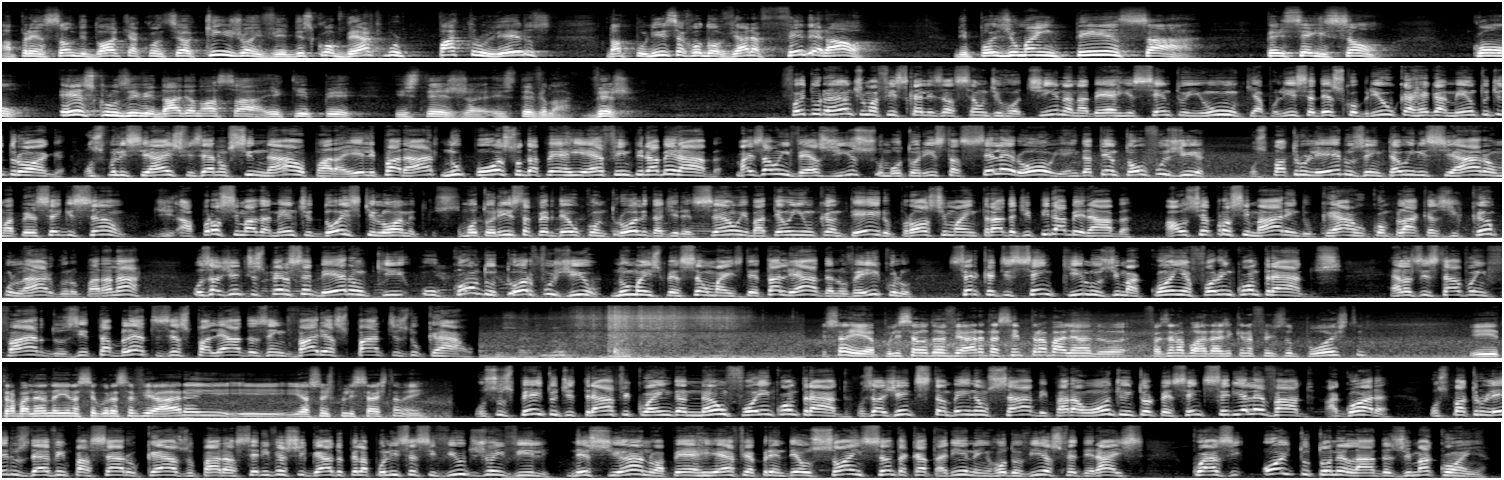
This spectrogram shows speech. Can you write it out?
A apreensão de droga que aconteceu aqui em Joinville, descoberto por patrulheiros da Polícia Rodoviária Federal, depois de uma intensa perseguição com exclusividade, a nossa equipe esteja, esteve lá. Veja. Foi durante uma fiscalização de rotina na BR-101 que a polícia descobriu o carregamento de droga. Os policiais fizeram sinal para ele parar no posto da PRF em Piraberaba. Mas ao invés disso, o motorista acelerou e ainda tentou fugir. Os patrulheiros então iniciaram uma perseguição de aproximadamente 2 quilômetros. O motorista perdeu o controle da direção e bateu em um canteiro próximo à entrada de Piraberaba. Ao se aproximarem do carro com placas de Campo Largo, no Paraná, os agentes perceberam que o condutor fugiu. Numa inspeção mais detalhada no veículo, cerca de 100 quilos de maconha foram encontrados. Elas estavam em fardos e tabletes espalhadas em várias partes do carro. Isso aí, a Polícia Rodoviária está sempre trabalhando, fazendo abordagem aqui na frente do posto e trabalhando aí na segurança viária e, e, e ações policiais também. O suspeito de tráfico ainda não foi encontrado. Os agentes também não sabem para onde o entorpecente seria levado. Agora, os patrulheiros devem passar o caso para ser investigado pela Polícia Civil de Joinville. Neste ano, a PRF apreendeu só em Santa Catarina, em rodovias federais, quase 8 toneladas de maconha.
